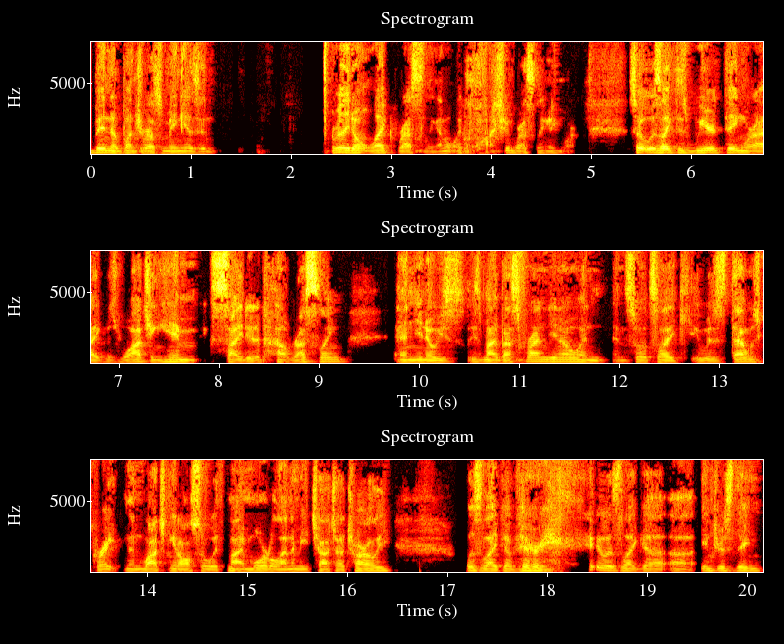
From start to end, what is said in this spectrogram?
been a bunch of WrestleManias and I really don't like wrestling. I don't like watching wrestling anymore. So it was like this weird thing where I was watching him excited about wrestling and you know he's he's my best friend you know and and so it's like it was that was great. And then watching it also with my mortal enemy cha cha charlie was like a very it was like a, a interesting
